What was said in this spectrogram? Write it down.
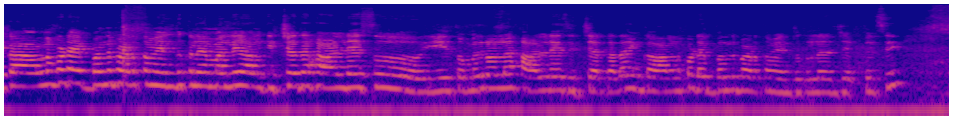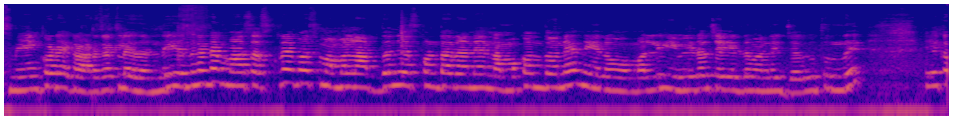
ఇక వాళ్ళని కూడా ఇబ్బంది పెడతాం ఎందుకులే మళ్ళీ? వాళ్ళకి ఇచ్చేది హాలిడేస్ ఈ తొమ్మిది రోజుల హాలిడేస్ ఇచ్చారు కదా ఇంకా వాళ్ళని కూడా ఇబ్బంది పెడతాం ఎందుకులే అని చెప్పేసి మేము కూడా ఇక అడగట్లేదండి. ఎందుకంటే మా సబ్స్క్రైబర్స్ మమ్మల్ని అర్థం చేసుకుంటారనే నమ్మకంతోనే నేను మళ్ళీ ఈ వీడియో చేయడం అనేది జరుగుతుంది. ఇక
